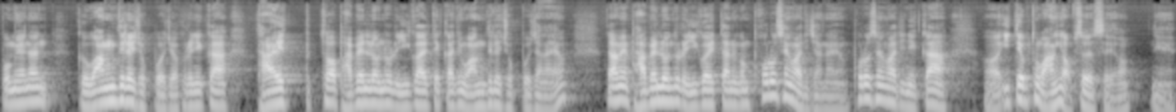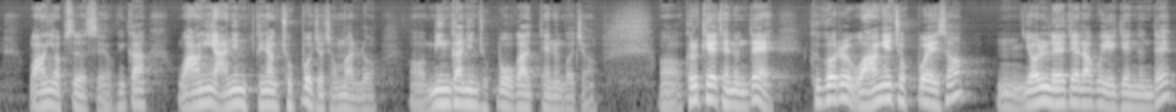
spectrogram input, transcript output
보면은 그 왕들의 족보죠. 그러니까 다윗부터 바벨론으로 이거할 때까지 왕들의 족보잖아요. 그다음에 바벨론으로 이거했다는 건 포로 생활이잖아요. 포로 생활이니까 어, 이때부터 왕이 없어졌어요. 예, 왕이 없어졌어요. 그러니까 왕이 아닌 그냥 족보죠, 정말로 어, 민간인 족보가 되는 거죠. 어, 그렇게 되는데 그거를 왕의 족보에서 음, 14대라고 얘기했는데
